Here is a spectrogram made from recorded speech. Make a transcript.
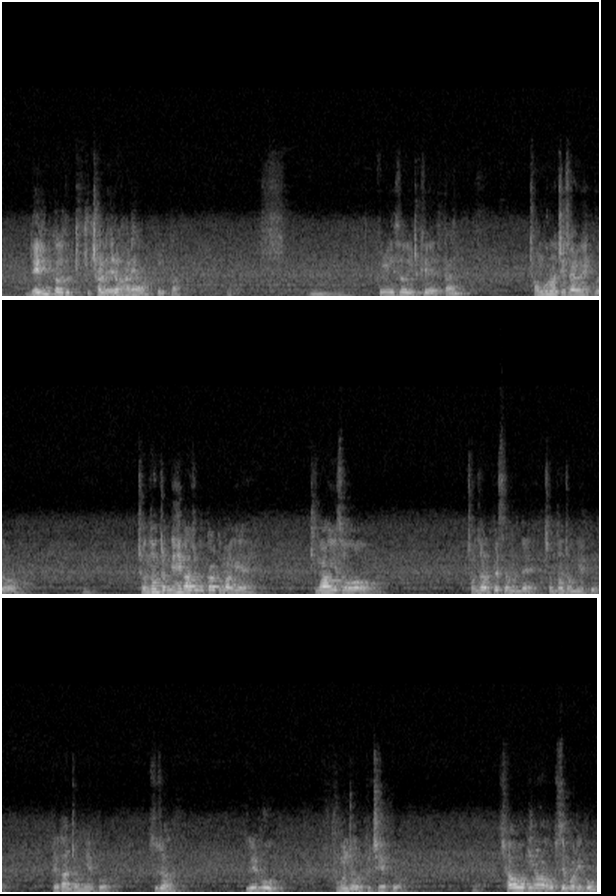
내리니까 그래도 쭉쭉 잘 내려가네요. 보니까. 음, 그래서 이렇게 일단 전구는 재사용했고요. 음, 전선 정리해가지고 깔끔하게 중앙에서 전선을 뺐었는데 전선 정리했고요. 배관 정리했고 수전 일부 부분적으로 교체했고요. 네, 샤워기는 없애버리고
